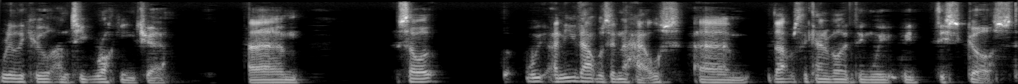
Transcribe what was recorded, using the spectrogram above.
really cool antique rocking chair. Um, so we, I knew that was in the house. Um, that was the kind of only thing we, we discussed.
